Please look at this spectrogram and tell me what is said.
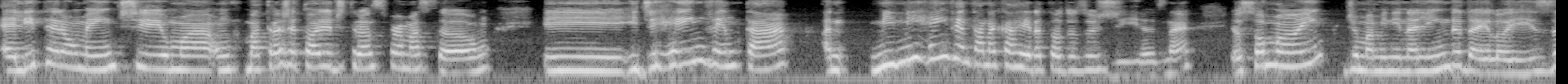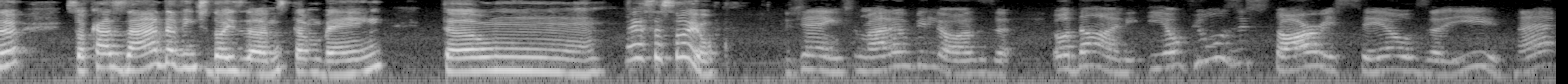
é literalmente uma, uma trajetória de transformação e, e de reinventar me, me, reinventar na carreira todos os dias, né? Eu sou mãe de uma menina linda, da Heloísa, sou casada há 22 anos também, então essa sou eu. Gente, maravilhosa. Ô, Dani, e eu vi uns stories seus aí, né?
